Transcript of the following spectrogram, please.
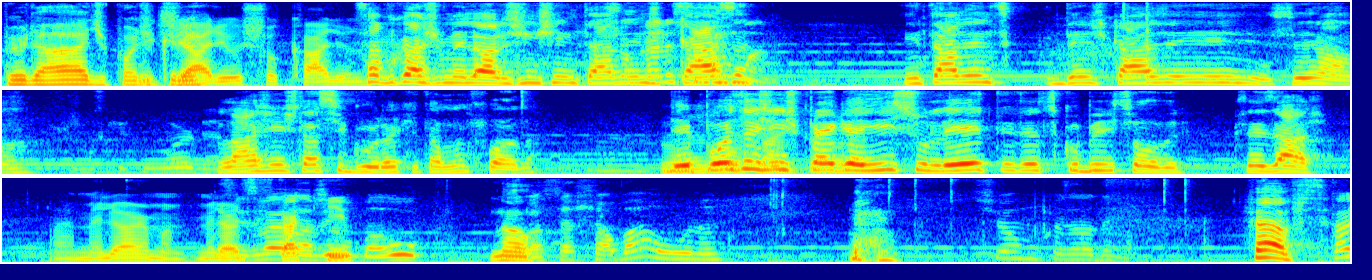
Verdade, pode o crer. diário e o chocalho, né? Sabe o que eu acho melhor? A gente entrar dentro de casa. Entrar dentro, dentro de casa e. sei lá, mano. Lá a gente tá seguro, aqui tá muito foda. Depois a gente então. pega isso, lê e tenta descobrir sobre. O que vocês acham? Ah, melhor, mano. Melhor Vocês ficar aqui. o baú? O Não. negócio é achar o baú, né? Deixa eu ver uma coisa lá dentro. Phelps, Tá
